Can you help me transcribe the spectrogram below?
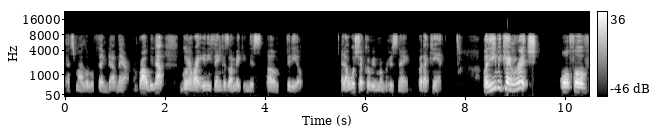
That's my little thing down there. I'm probably not going to write anything because I'm making this um, video. And I wish I could remember his name, but I can't. But he became rich off of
